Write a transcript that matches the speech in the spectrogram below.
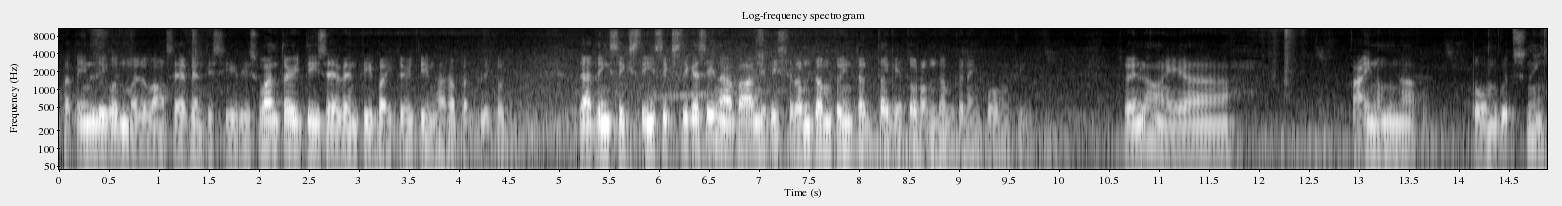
Pati yung likod, maluwang 70 series. 130, 70 by 13 harap at likod. Dating 16, 60 kasi napakanipis. Ramdam ko yung tagtag. Ito, ramdam ko na yung comfy. So yun lang, ay ah, kain na muna ako. Tom goods na eh.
